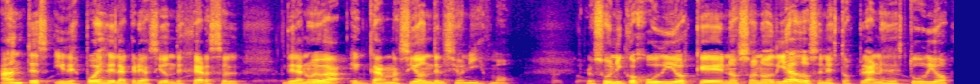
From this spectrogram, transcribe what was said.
antes y después de la creación de Herzl, de la nueva encarnación del sionismo. Los únicos judíos que no son odiados en estos planes de estudio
